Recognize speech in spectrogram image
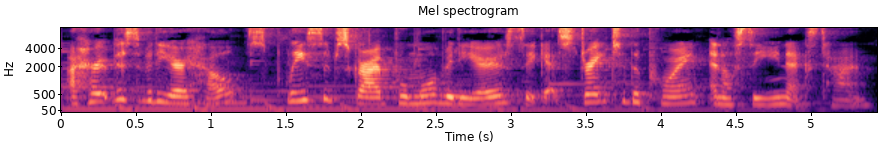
I hope this video helps. Please subscribe for more videos so you get straight to the point, and I'll see you next time.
